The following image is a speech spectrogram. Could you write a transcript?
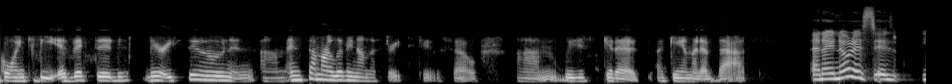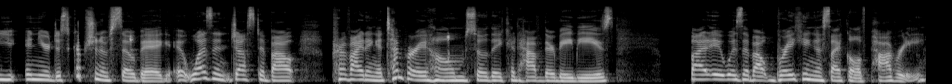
going to be evicted very soon, and um, and some are living on the streets too. So um, we just get a, a gamut of that. And I noticed is in your description of So Big, it wasn't just about providing a temporary home so they could have their babies, but it was about breaking a cycle of poverty.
